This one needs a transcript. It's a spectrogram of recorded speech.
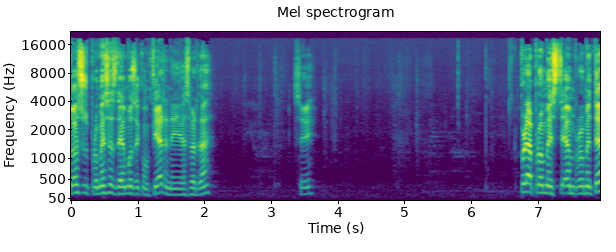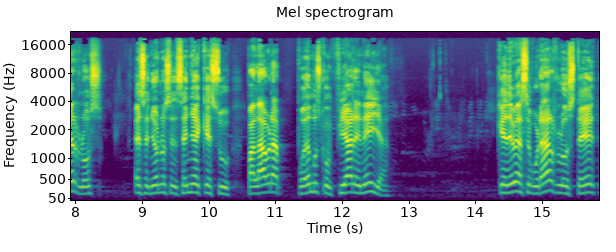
Todas sus promesas debemos de confiar en ellas, ¿verdad? Sí. Para prometernos, el Señor nos enseña que su palabra podemos confiar en ella. Que debe asegurarlo usted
